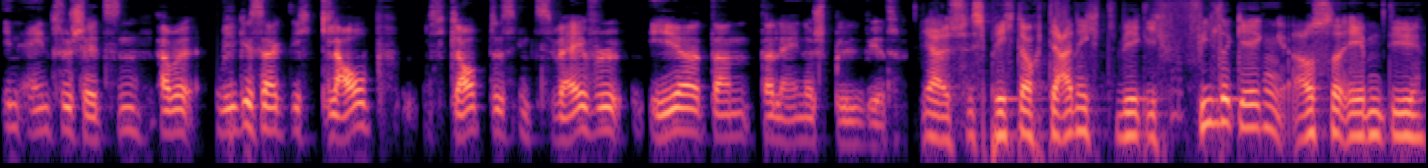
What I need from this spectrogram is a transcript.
ihn einzuschätzen. Aber wie gesagt, ich glaube, ich glaube, dass im Zweifel eher dann der Leiner spielen wird. ja, es spricht auch da nicht wirklich viel dagegen, außer eben die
